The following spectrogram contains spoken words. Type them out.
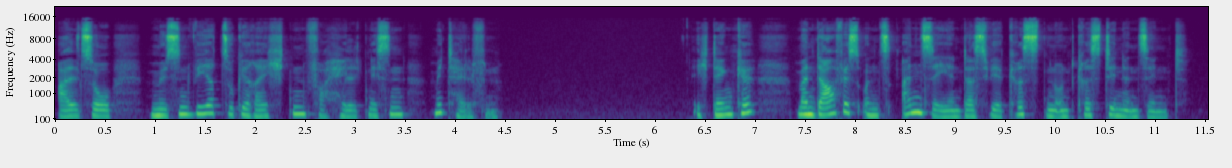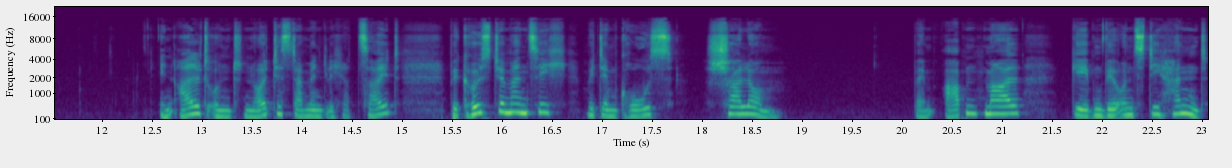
Also müssen wir zu gerechten Verhältnissen mithelfen. Ich denke, man darf es uns ansehen, dass wir Christen und Christinnen sind. In alt- und neutestamentlicher Zeit begrüßte man sich mit dem Gruß Shalom. Beim Abendmahl geben wir uns die Hand,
